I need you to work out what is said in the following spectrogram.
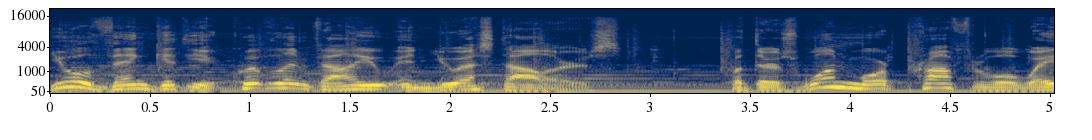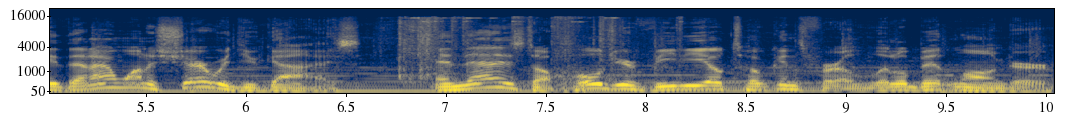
you will then get the equivalent value in US dollars. But there's one more profitable way that I want to share with you guys, and that is to hold your VDL tokens for a little bit longer.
